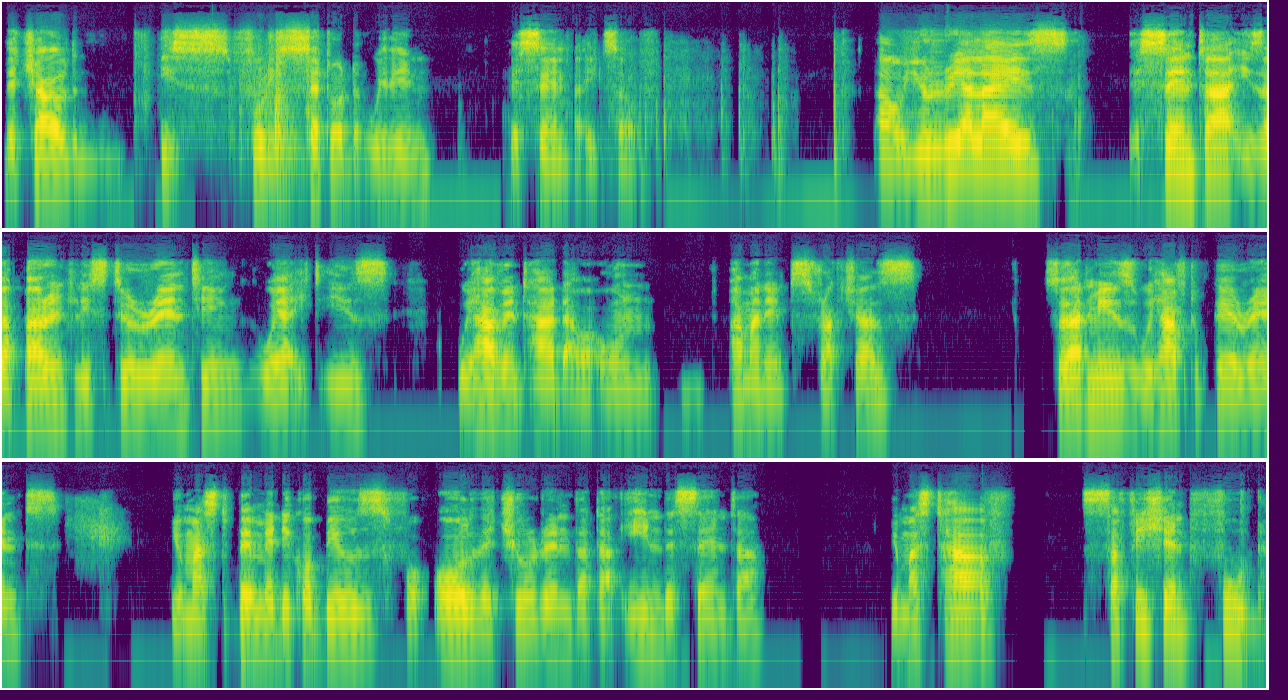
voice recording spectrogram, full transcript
the child is fully settled within the center itself. Now you realize the center is apparently still renting where it is. We haven't had our own permanent structures. So that means we have to pay rent. You must pay medical bills for all the children that are in the center. You must have sufficient food.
